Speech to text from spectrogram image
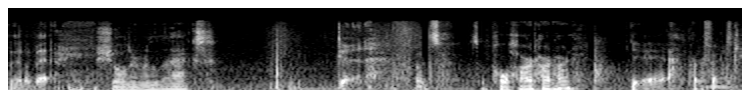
A little bit. Shoulder relax. Good. Oops. So pull hard, hard, hard. Yeah, perfect.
